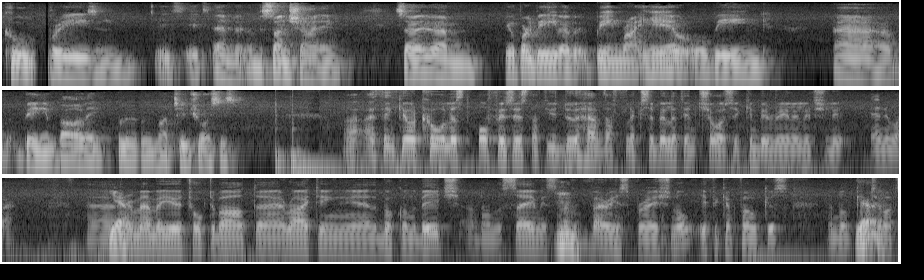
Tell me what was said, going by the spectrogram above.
cool breeze and it's it's and, and the sun shining. So um, it'll probably be either being right here or being uh, being in Bali. Probably my two choices. I think your coolest office is that you do have that flexibility and choice. It can be really literally anywhere. Uh, yeah. I remember you talked about uh, writing uh, the book on the beach. I've done the same. It's mm. very inspirational if you can focus and not get yeah. too much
